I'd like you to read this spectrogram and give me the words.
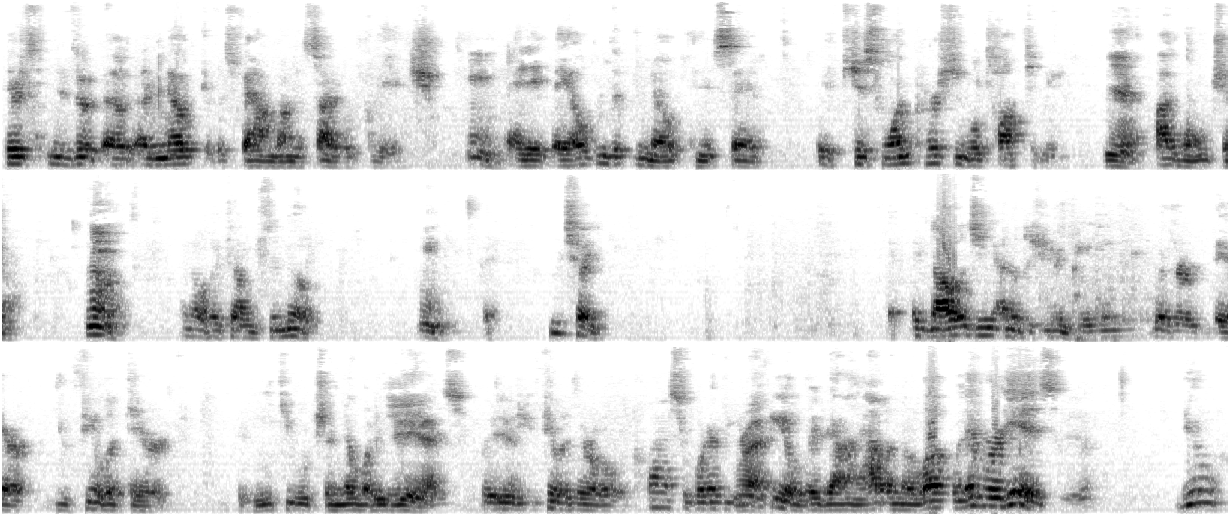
There's, there's a, a, a note that was found on the side of a bridge, Hmm. and it, they opened up the note and it said, "If just one person will talk to me, Yeah. I won't jump." No. And all they found was a note. Hmm. Okay. Let me tell you. Acknowledging another human being, whether they're you feel that they're beneath you, which nobody Yeah. is, whether you feel that they're a lower class or whatever you Right. feel, they're down out on the luck, whatever it is, Yeah. you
